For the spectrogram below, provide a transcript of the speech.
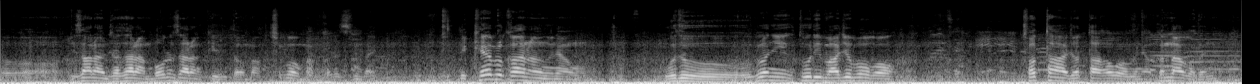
어, 이 사람 저 사람 모르는 사람끼리도 막 치고 막 그렇습니다. 이 케이블카는 그냥 우두거니 둘이 마주보고 좋다 좋다 하고 그냥 끝나거든요.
